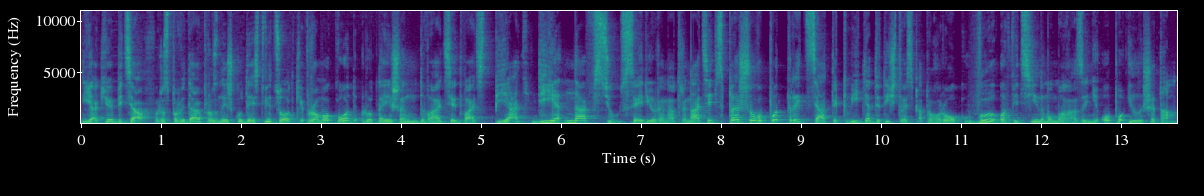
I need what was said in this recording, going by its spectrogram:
як і обіцяв, розповідаю про знижку 10%. Промокод RootNation 2025 діє на всю серію Renault 13 з 1 по 30 квітня 2025 року в офіційному магазині Oppo і лише там.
